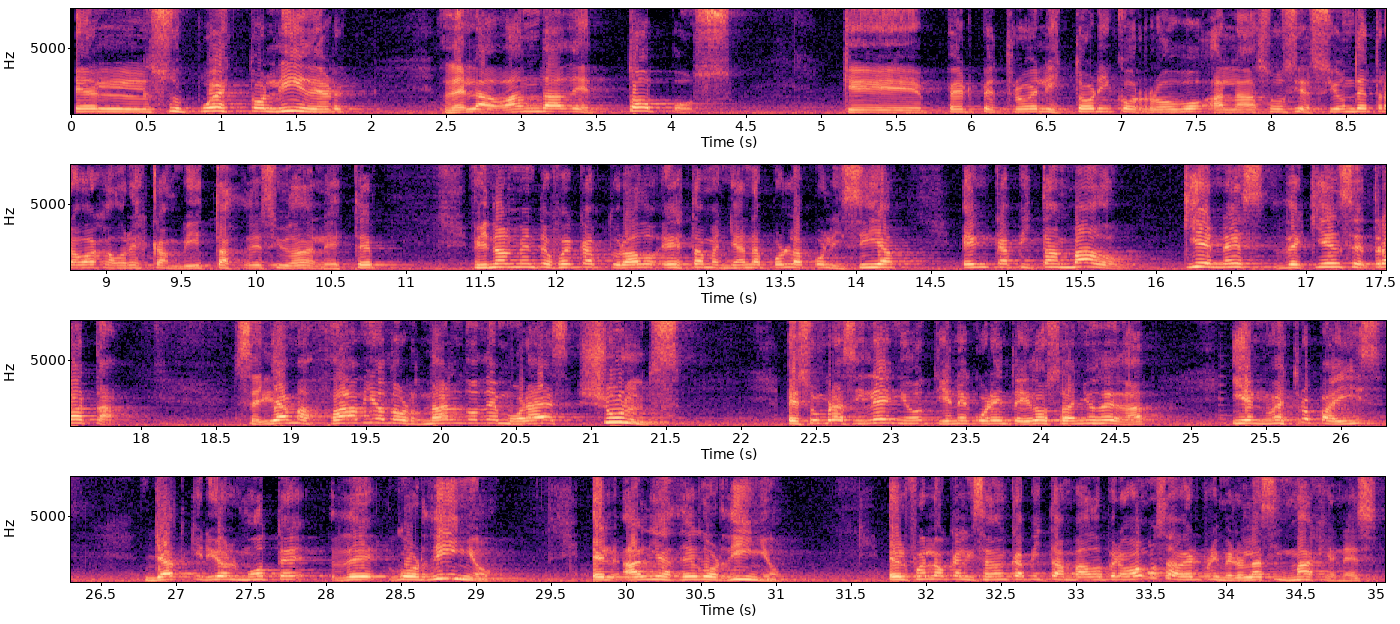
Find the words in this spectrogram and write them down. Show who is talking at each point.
Speaker 1: El supuesto líder de la banda de topos que perpetró el histórico robo a la Asociación de Trabajadores Cambistas de Ciudad del Este, finalmente fue capturado esta mañana por la policía en Capitán Vado. ¿Quién es? ¿De quién se trata? Se llama Fabio Dornaldo de Moraes Schultz. Es un brasileño, tiene 42 años de edad y en nuestro país ya adquirió el mote de Gordiño el alias de Gordiño. Él fue localizado en Capitán Vado, pero vamos a ver primero las imágenes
